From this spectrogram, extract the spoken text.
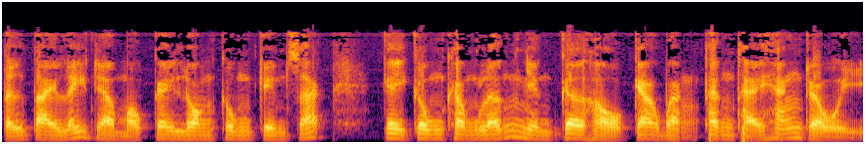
tự tay lấy ra một cây loan cung kim sắc. Cây cung không lớn nhưng cơ hồ cao bằng thân thể hắn rồi.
